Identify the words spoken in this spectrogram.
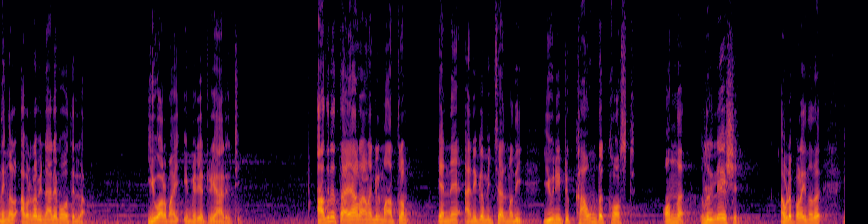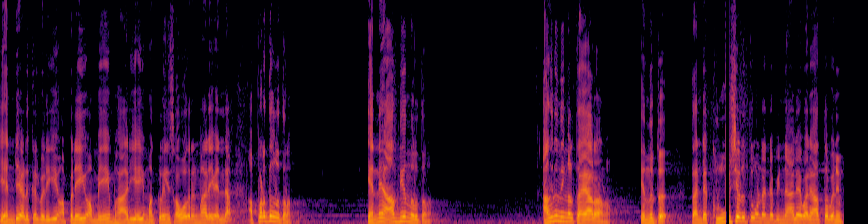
നിങ്ങൾ അവരുടെ പിന്നാലെ പോകത്തില്ല. You are my immediate reality അതിന് തയ്യാറാണെങ്കിൽ മാത്രം എന്നെ അനുഗമിച്ചാൽ മതി. You need to count the cost ഒന്ന് റിലേഷൻ അവിടെ പറയുന്നത് എന്റെ അടുക്കൽ വരികയും അപ്പനെയും അമ്മയെയും ഭാര്യയെയും മക്കളെയും സഹോദരന്മാരെയും എല്ലാം അപ്പുറത്ത് നിർത്തണം. എന്നെ ആദ്യം നിർത്തണം. അതിന് നിങ്ങൾ തയ്യാറാണോ. എന്നിട്ട് തന്റെ ക്രൂശ് എടുത്തുകൊണ്ട് എന്റെ പിന്നാലെ വരാത്തവനും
